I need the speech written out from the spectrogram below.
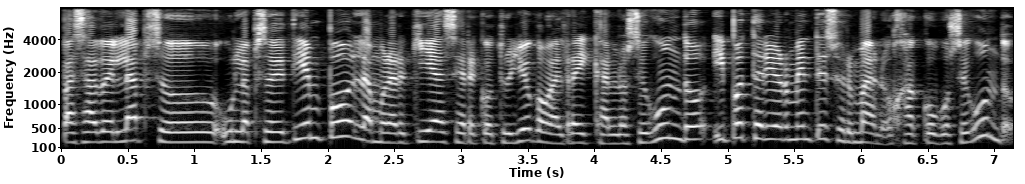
Pasado el lapso, un lapso de tiempo, la monarquía se reconstruyó con el rey Carlos II y posteriormente su hermano Jacobo II.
